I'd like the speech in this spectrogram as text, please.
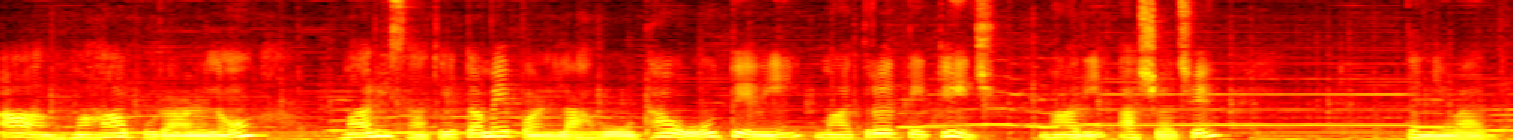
આ મહાપુરાણનો મારી સાથે તમે પણ લાહવો ઉઠાવો તેવી માત્ર તેટલી જ મારી આશા છે. ધન્યવાદ.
